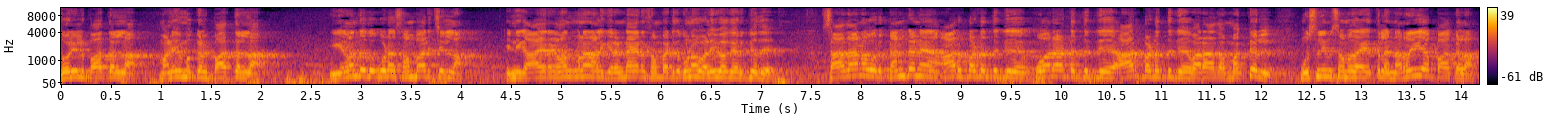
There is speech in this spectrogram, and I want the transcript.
தொழில் பார்த்துடலாம். மனைவி மக்கள் பார்த்துடலாம். இழந்தது கூட சம்பாரிச்சிடலாம். இன்றைக்கி ஆயிரம் இழந்தோம்னா நாளைக்கு ரெண்டாயிரம் சம்பாதிக்கிறது கூட வழிவகை இருக்குது. சாதாரண ஒரு கண்டன ஆர்ப்பாட்டத்துக்கு போராட்டத்துக்கு ஆர்ப்பாட்டத்துக்கு வராத மக்கள் முஸ்லீம் சமுதாயத்தில் நிறைய பார்க்கலாம்.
